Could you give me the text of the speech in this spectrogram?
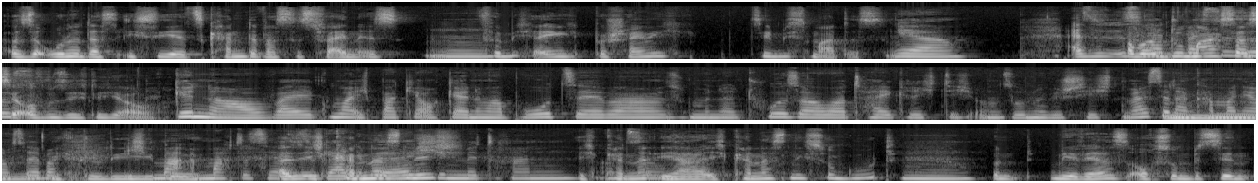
also ohne dass ich sie jetzt kannte, was das für eine ist, Mhm. für mich eigentlich wahrscheinlich ziemlich smart ist. Ja. Also Aber halt, du magst das so- ja offensichtlich auch. Genau, weil guck mal, ich backe ja auch gerne mal Brot selber, so mit Natursauerteig richtig und so eine Geschichte. Weißt du, dann kann man ja auch selber. Mm, Ich liebe. ma, mach das ja also so ich gerne kann das nicht. mit dran. Ich kann, so. Hm. ja, ich kann das nicht so gut. Und mir wäre das auch so ein bisschen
